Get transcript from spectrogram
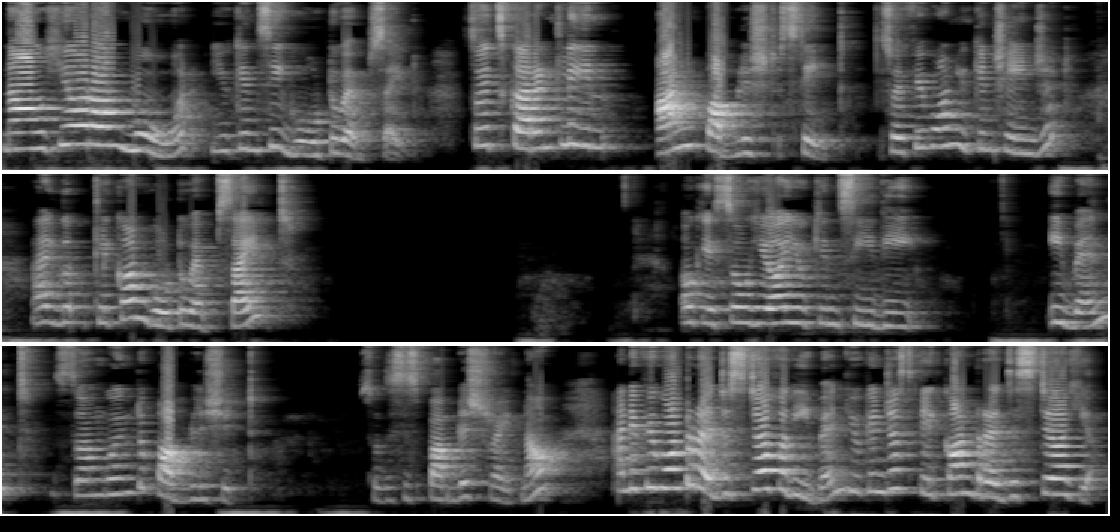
now here on more, you can see go to website. So it's currently in unpublished state. So if you want, you can change it. I'll go, click on go to website. Okay, so here you can see the event. So I'm going to publish it. So this is published right now. And if you want to register for the event, you can just click on register here.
